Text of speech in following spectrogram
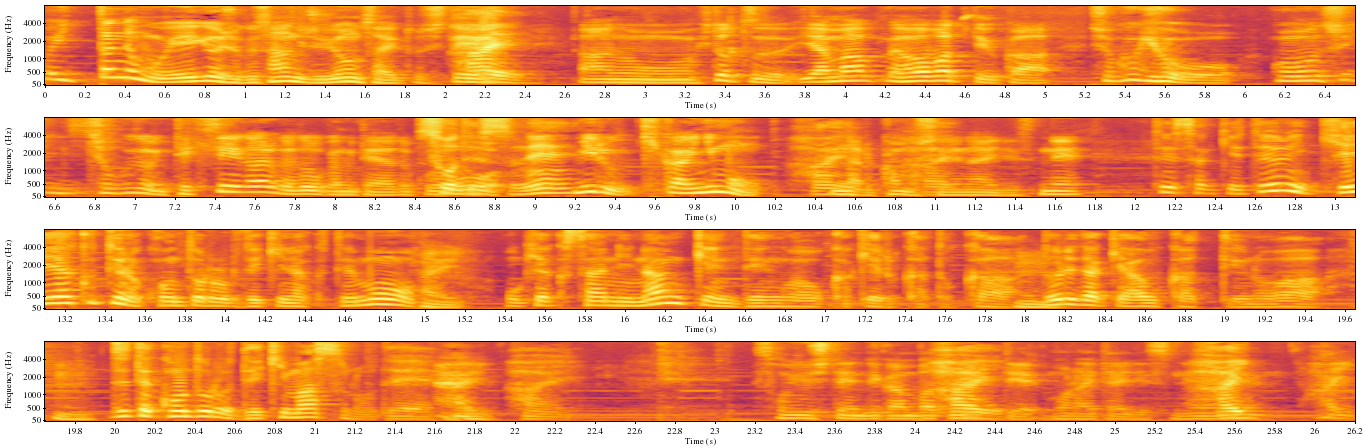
まあ一旦でも営業職34歳として、はい。あの、一つ山、山場っていうか、職業を、この職業に適性があるかどうかみたいなところをですね。見る機会にもはい。なるかもしれないですね。でさっき言ったように契約っていうのはコントロールできなくても、はい。お客さんに何件電話をかけるかとか、うん。どれだけ会うかっていうのはうん。絶対コントロールできますので、はい。はい、そういう視点で頑張っていってもらいたいですね。はいはい。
